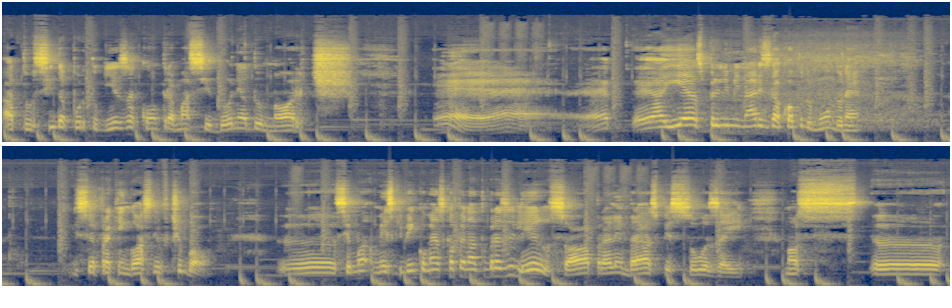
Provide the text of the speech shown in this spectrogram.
à torcida portuguesa contra a Macedônia do Norte. É, é, é aí é as preliminares da Copa do Mundo, né? Isso é para quem gosta de futebol. Uh, semana, mês que vem começa o Campeonato Brasileiro, só para lembrar as pessoas aí. Nós, uh,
